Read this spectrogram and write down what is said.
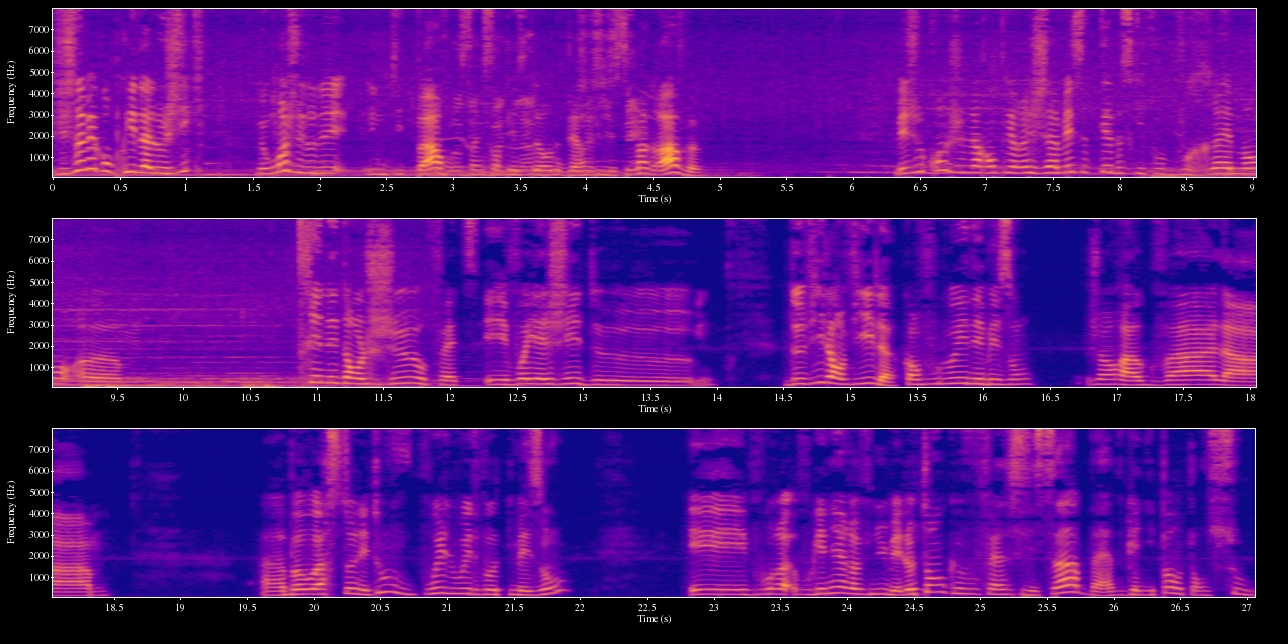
J'ai jamais compris la logique. Donc moi j'ai donné une petite part, bon 500 pièces d'or de perdu, mais c'est pas grave. Mais je crois que je ne la remplirai jamais cette quête parce qu'il faut vraiment euh, traîner dans le jeu, au fait, et voyager de de ville en ville quand vous louez des maisons, genre à Oakval, à à Bowerstone et tout, vous pouvez louer de votre maison et vous vous gagnez un revenu. Mais le temps que vous fassiez ça, bah vous gagnez pas autant de sous.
